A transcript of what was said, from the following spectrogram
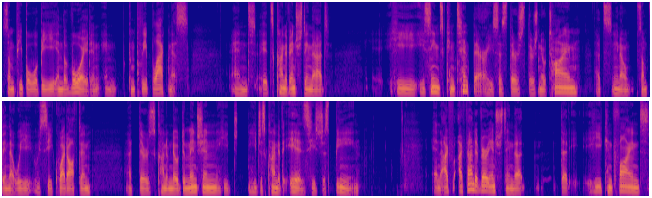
Some people will be in the void in, in complete blackness. And it's kind of interesting that he he seems content there. He says there's there's no time. That's you know something that we, we see quite often. That there's kind of no dimension. He he just kind of is. He's just being. And I, I found it very interesting that that he can find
